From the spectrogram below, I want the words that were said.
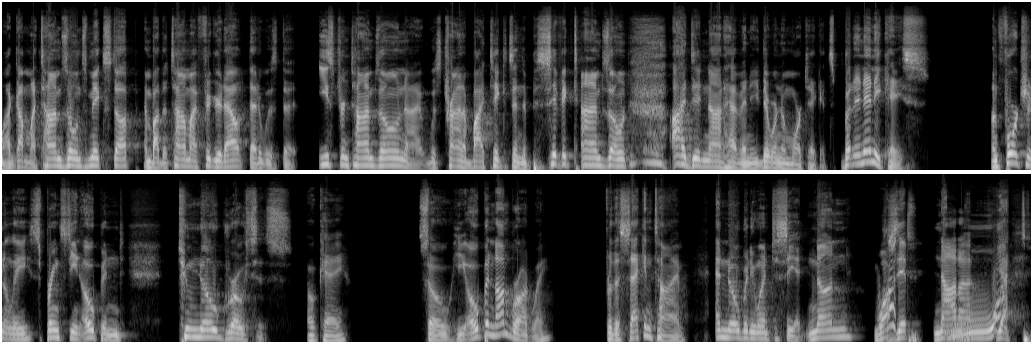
I got my time zones mixed up. And by the time I figured out that it was the Eastern time zone, I was trying to buy tickets in the Pacific time zone. I did not have any, there were no more tickets. But in any case, unfortunately, Springsteen opened to no grosses. Okay. So he opened on Broadway for the second time and nobody went to see it. None, What? zip, nada. What? Yeah.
